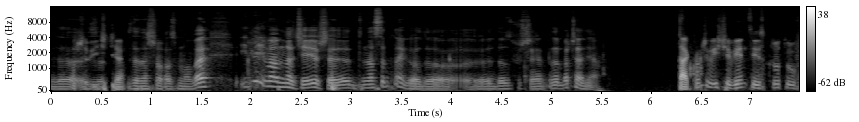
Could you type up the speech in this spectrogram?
e, za, Oczywiście. za, za naszą rozmowę. I, no i mam nadzieję, że do następnego, do, do usłyszenia, do zobaczenia. Tak, oczywiście więcej skrótów,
